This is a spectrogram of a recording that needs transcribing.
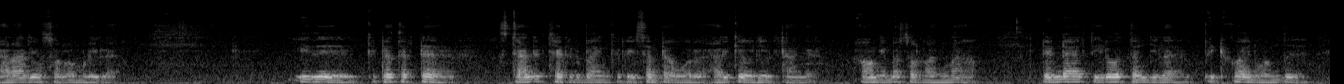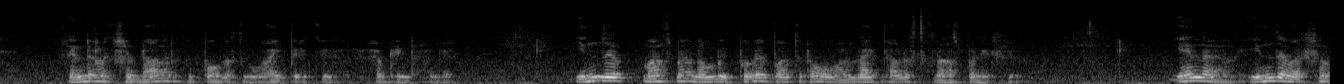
யாராலையும் சொல்ல முடியல. இது கிட்டத்தட்ட ஸ்டாண்டர்ட் சார்ட்டர்ட் பேங்க் ரீசெண்டாக ஒரு அறிக்கை வெளியிட்டாங்க. அவங்க என்ன சொல்கிறாங்கன்னா ரெண்டாயிரத்தி இருபத்தஞ்சில் பிட்காயின் வந்து ரெண்டு லட்சம் டாலருக்கு போகிறதுக்கு வாய்ப்பு இருக்குது அப்படின்றாங்க. இந்த மாதம் நம்ம இப்போவே பார்த்துட்டோம் ஒன் லேக் டாலர்ஸ் கிராஸ் பண்ணிடுச்சு ஏன்னா இந்த வருஷம்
